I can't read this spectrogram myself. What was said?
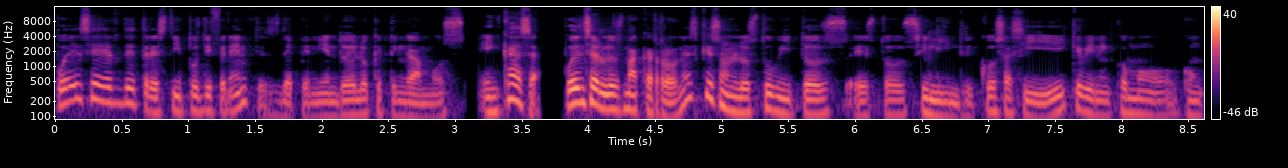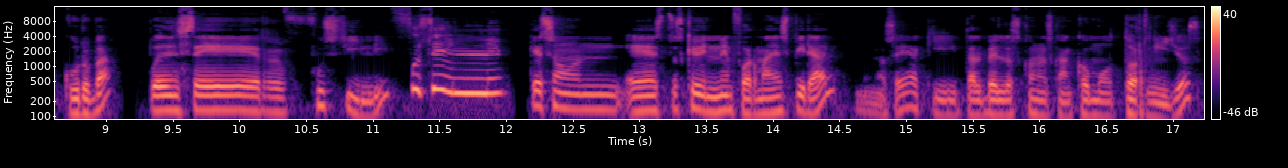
Puede ser de tres tipos diferentes, dependiendo de lo que tengamos en casa. Pueden ser los macarrones, que son los tubitos estos cilíndricos así, que vienen como con curva. Pueden ser fusilli, fusilli, que son estos que vienen en forma de espiral. No sé, aquí tal vez los conozcan como tornillos.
